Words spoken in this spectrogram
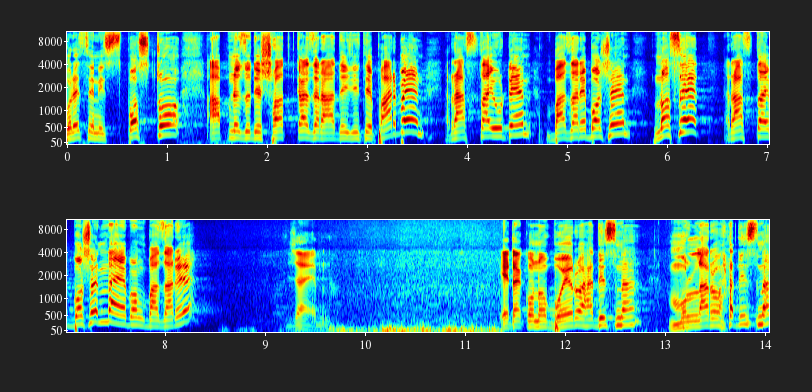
করেছেন, স্পষ্ট। আপনি যদি সৎ কাজের আদেশ দিতে পারবেন, রাস্তায় ওঠেন বাজারে বসেন নসেদ রাস্তায় বসেন না এবং বাজারে যায় না। এটা কোনো বইয়েরও হাদিস না, মোল্লারও হাদিস না,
